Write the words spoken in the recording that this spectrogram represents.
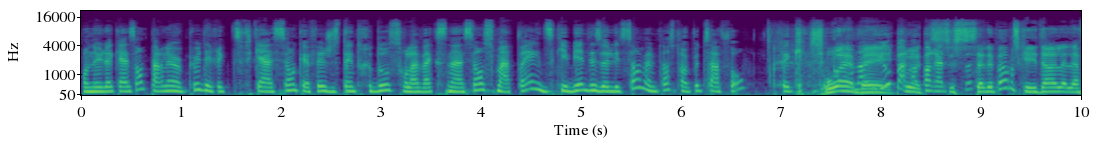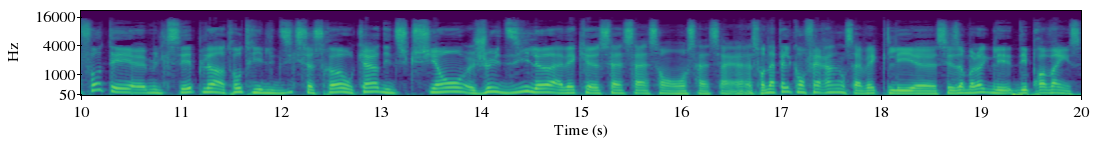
On a eu l'occasion de parler un peu des rectifications que fait Justin Trudeau sur la vaccination ce matin. Il dit qu'il est bien désolé de ça. En même temps, c'est un peu de sa faute. Fait que, Ouais, ben où par écoute, rapport à tout ça, ça? dépend parce que dans la, la faute est euh, multiple. Là. Entre autres, il dit que ce sera au cœur des discussions jeudi là avec euh, sa, sa- son, sa- son appel conférence avec les euh, ses homologues les- des provinces.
